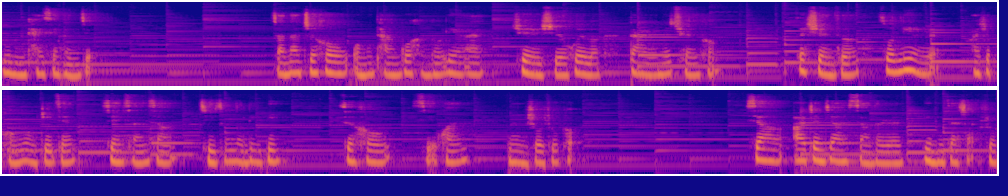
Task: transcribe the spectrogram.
都能开心很久。长大之后，我们谈过很多恋爱，却也学会了大人的权衡，在选择做恋人还是朋友之间，先想想其中的利弊，最后喜欢没有说出口。像阿正这样想的人，并不在少数。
